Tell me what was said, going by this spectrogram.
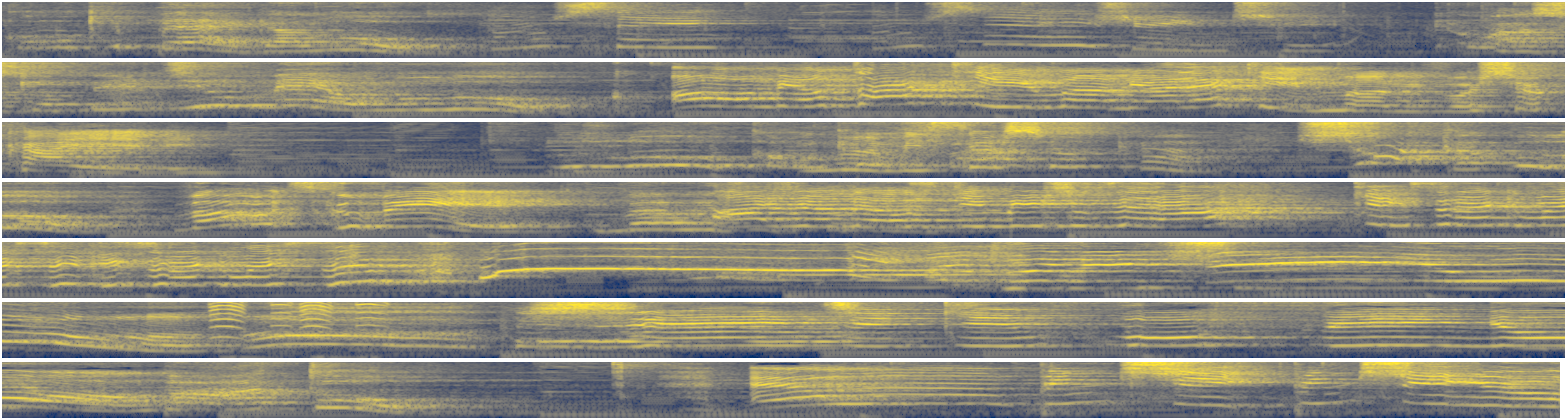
Como que pega, Lu? Eu não sei. Eu não sei, gente. Eu acho que eu perdi o meu, Lulu. Ó, o meu tá aqui, mami. Olha aqui. Mami, vou chocar ele. Lulu, como que Mami, eu se eu chocar. Choca, Lulu. Vamos descobrir? Vamos Ai, meu descobrir. Deus, que bicho será? Quem será que vai ser? Quem será que vai ser? Ai, que bonitinho! Gente, que fofinho! Pato. É um pintinho, pintinho, eu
